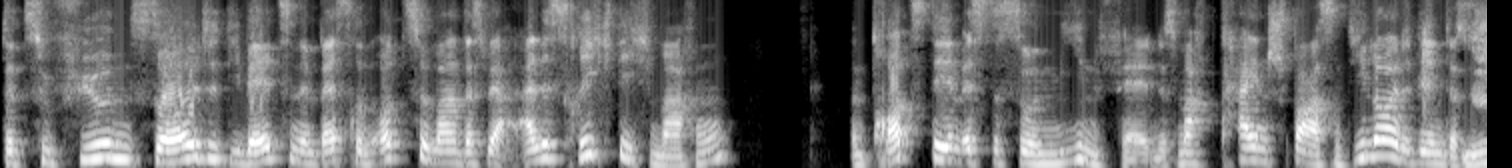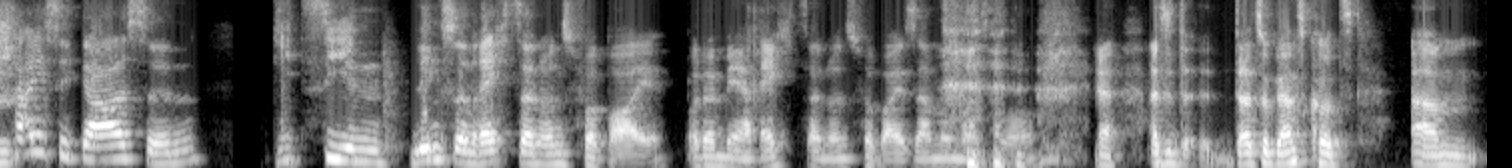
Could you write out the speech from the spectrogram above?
dazu führen sollte, die Welt zu einem besseren Ort zu machen, dass wir alles richtig machen. Und trotzdem ist es so ein Minenfeld. Es macht keinen Spaß. Und die Leute, denen das Mhm. scheißegal sind, die ziehen links und rechts an uns vorbei. Oder mehr rechts an uns vorbei, sagen wir mal so. Ja, also dazu ganz kurz. Ähm,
